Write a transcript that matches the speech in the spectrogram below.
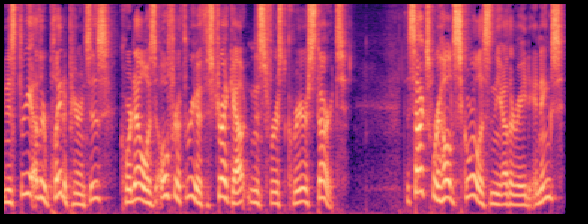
In his three other plate appearances, Cordell was 0 for 3 with a strikeout in his first career start. The Sox were held scoreless in the other eight innings,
